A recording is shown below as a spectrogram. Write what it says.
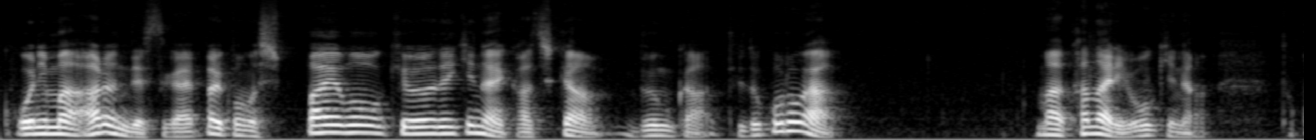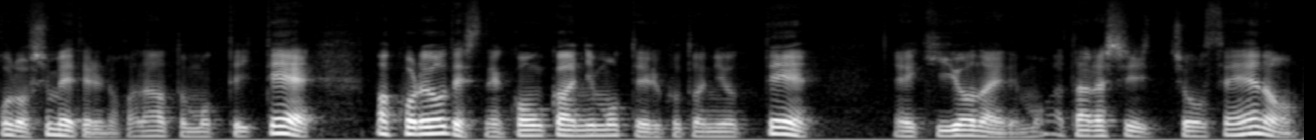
ここにまああるんですがやっぱりこの失敗を許容できない価値観文化っていうところがまあかなり大きなところを占めてるのかなと思っていて、まあ、これをですね根幹に持っていることによって、え企業内でも新しい挑戦への、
